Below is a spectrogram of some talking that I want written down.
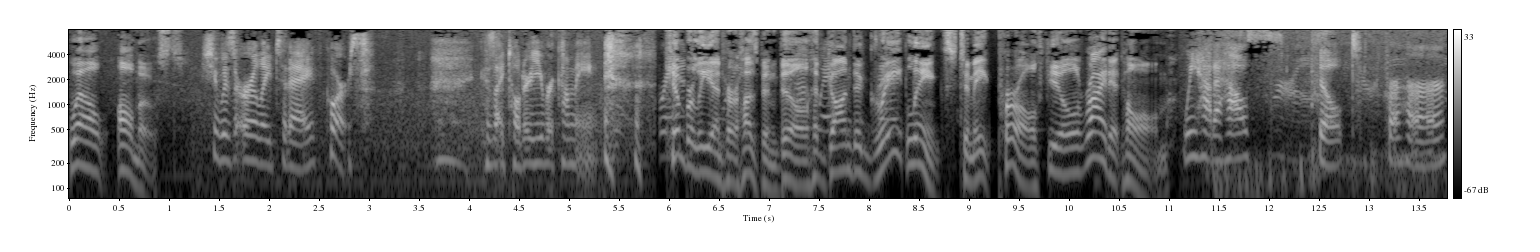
Well, almost. She was early today, of course. Because I told her you were coming. Kimberly and her husband Bill have gone to great lengths to make Pearl feel right at home. We had a house built for her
